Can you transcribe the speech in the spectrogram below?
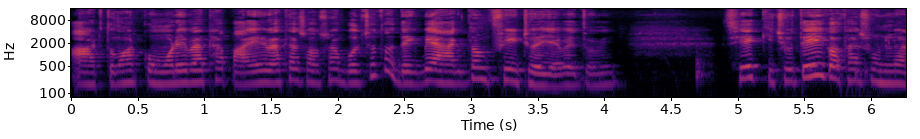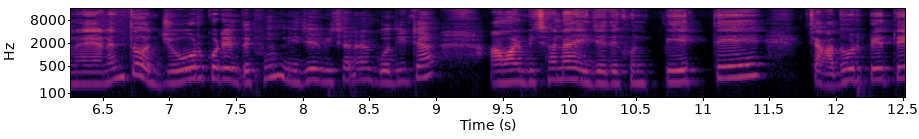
আর তোমার কোমরে ব্যথা, পায়ের ব্যথা সবসময় বলছো তো, দেখবে একদম ফিট হয়ে যাবে তুমি। সে কিছুতেই কথা শুনলো না, জানেন তো? জোর করে দেখুন নিজের বিছানার গদিটা, আমার বিছানা, এই যে দেখুন, পেতে, চাদর পেতে,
